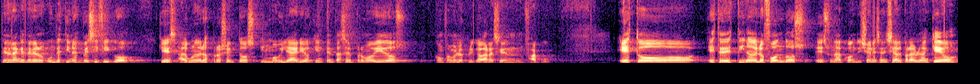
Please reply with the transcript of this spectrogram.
tendrán que tener un destino específico, que es alguno de los proyectos inmobiliarios que intenta ser promovidos, conforme lo explicaba recién Facu. Esto, este destino de los fondos es una condición esencial para el blanqueo,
